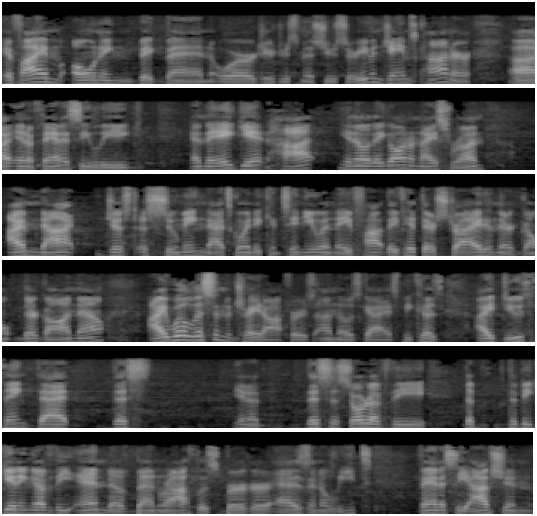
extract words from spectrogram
if I'm owning Big Ben or Juju Smith-Schuster, even James Conner uh, in a fantasy league, and they get hot, you know, they go on a nice run. I'm not just assuming that's going to continue and they've they've hit their stride and they're go- they're gone now. I will listen to trade offers on those guys because I do think that this, you know, this is sort of the the, the beginning of the end of Ben Roethlisberger as an elite fantasy option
